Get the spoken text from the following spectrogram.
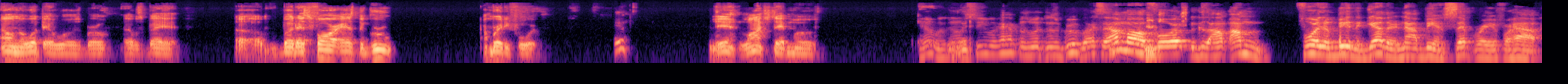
I don't know what that was, bro. That was bad. Uh, but as far as the group, I'm ready for it. Yeah. Yeah, launch that move. Yeah, we're gonna see what happens with this group. Like I said, I'm all for it because I'm I'm for them being together and not being separated for how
